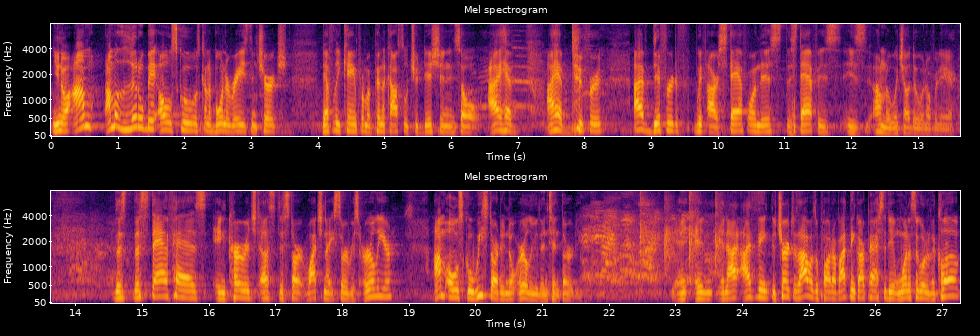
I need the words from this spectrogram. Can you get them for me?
You know, I'm I'm a little bit old school. Was kind of born and raised in church. Definitely came from a Pentecostal tradition, and so I have I have differed I've differed with our staff on this. The staff is, is I don't know what y'all doing over there. The, the staff has encouraged us to start watch night service earlier. I'm old school. We started no earlier than 1030. And, and, and I, I, think the churches I was a part of, I think our pastor didn't want us to go to the club.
